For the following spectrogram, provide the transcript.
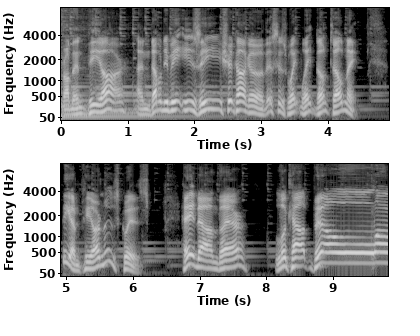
From NPR and WBEZ Chicago, this is Wait, Wait, Don't Tell Me, the NPR News Quiz. Hey down there, look out below.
